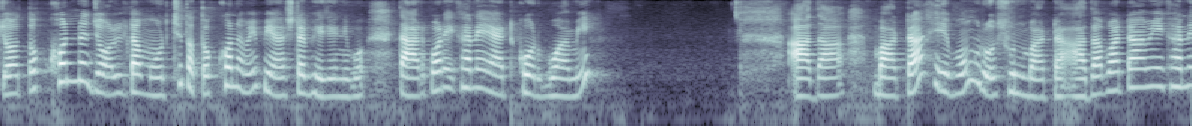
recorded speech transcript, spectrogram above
যতক্ষণ না জলটা মরছে ততক্ষণ আমি পেঁয়াজটা ভেজে নিব। তারপর এখানে অ্যাড করব আমি আদা বাটা এবং রসুন বাটা। আদা বাটা আমি এখানে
